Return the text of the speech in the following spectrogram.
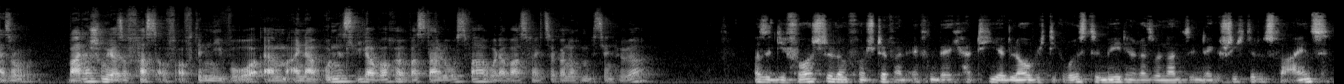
also war das schon wieder so fast auf, auf dem Niveau ähm, einer Bundesliga-Woche, was da los war, oder war es vielleicht sogar noch ein bisschen höher? Also die Vorstellung von Stefan Effenberg hat hier, glaube ich, die größte Medienresonanz in der Geschichte des Vereins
